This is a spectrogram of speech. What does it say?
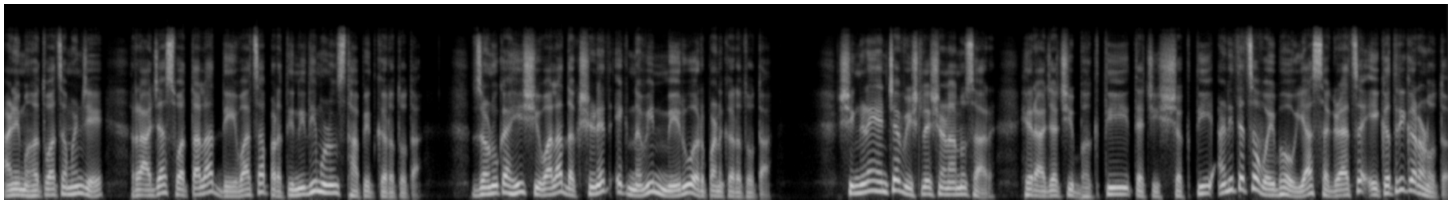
आणि महत्वाचं म्हणजे राजा स्वतःला देवाचा प्रतिनिधी म्हणून स्थापित करत होता. जणू काही शिवाला दक्षिणेत एक नवीन मेरू अर्पण करत होता. शिंगणे यांच्या विश्लेषणानुसार हे राजाची भक्ती त्याची शक्ती आणि त्याचं वैभव या सगळ्याचं एकत्रीकरण होतं.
